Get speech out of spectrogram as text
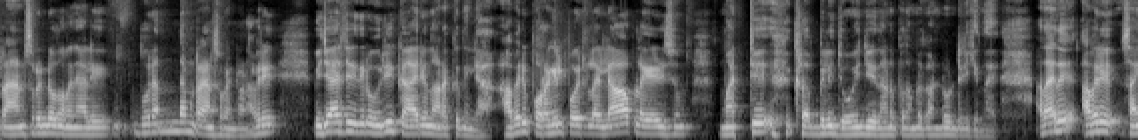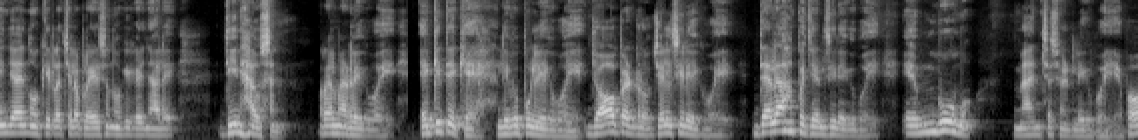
ട്രാൻസ്ഫറിന്റെ എന്ന് പറഞ്ഞാൽ ദുരന്തം ട്രാൻസ്ഫറിന്റാണ് അവർ വിചാരിച്ച രീതിയിൽ ഒരു കാര്യവും നടക്കുന്നില്ല. അവർ പുറകിൽ പോയിട്ടുള്ള എല്ലാ പ്ലെയേഴ്സും മറ്റ് ക്ലബിൽ ജോയിൻ ചെയ്താണ് ഇപ്പോൾ നമ്മൾ കണ്ടുകൊണ്ടിരിക്കുന്നത്. അതായത് അവർ സൈൻ ചെയ്യാൻ നോക്കിയിട്ടുള്ള ചില പ്ലെയേഴ്സ് നോക്കിക്കഴിഞ്ഞാൽ ഡീൻ ഹൗസൻ റയൽ മാഡ്രിലേക്ക് പോയി. എക്കിത്തേക്ക് ലിവർപൂളിലേക്ക് പോയി. ജോ പെഡ്രോ ചെൽസിയിലേക്ക് പോയി. ഡെലാഹപ്പ് ചെൽസിയിലേക്ക് പോയി. എംബൂമോ മാഞ്ചസ്റ്റർ യുണൈറ്റിലേക്ക് പോയി. അപ്പോൾ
